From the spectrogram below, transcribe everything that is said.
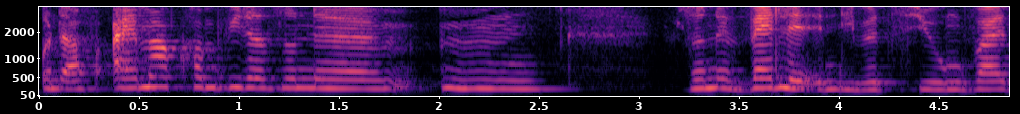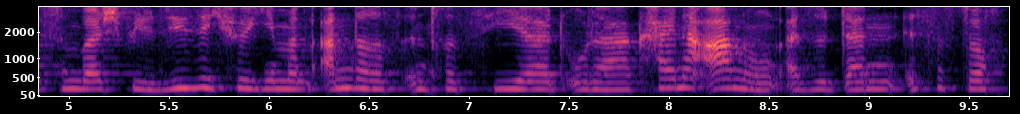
Und auf einmal kommt wieder so eine, mm, so eine Welle in die Beziehung, weil zum Beispiel sie sich für jemand anderes interessiert oder keine Ahnung. Also dann ist es doch,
